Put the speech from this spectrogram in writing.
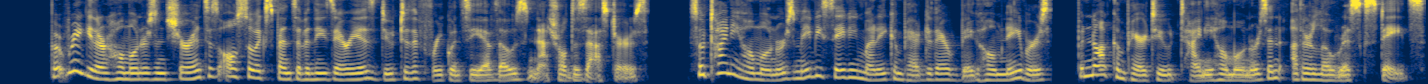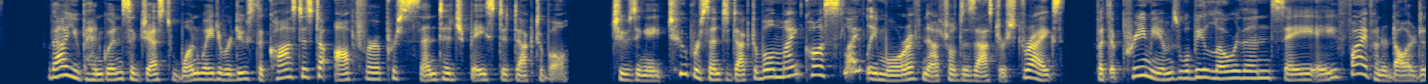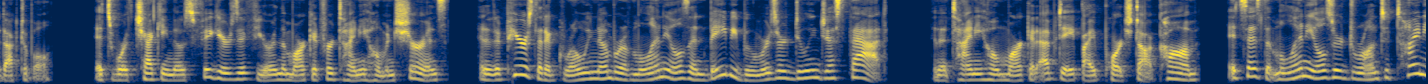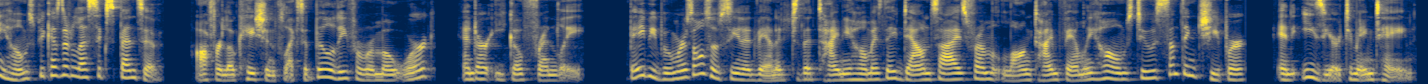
But regular homeowners insurance is also expensive in these areas due to the frequency of those natural disasters. So tiny homeowners may be saving money compared to their big home neighbors, but not compared to tiny homeowners in other low risk states. Value Penguin suggests one way to reduce the cost is to opt for a percentage based deductible. Choosing a 2% deductible might cost slightly more if natural disaster strikes, but the premiums will be lower than, say, a $500 deductible. It's worth checking those figures if you're in the market for tiny home insurance, and it appears that a growing number of millennials and baby boomers are doing just that. In a tiny home market update by Porch.com, it says that millennials are drawn to tiny homes because they're less expensive, offer location flexibility for remote work, and are eco friendly. Baby boomers also see an advantage to the tiny home as they downsize from longtime family homes to something cheaper and easier to maintain.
